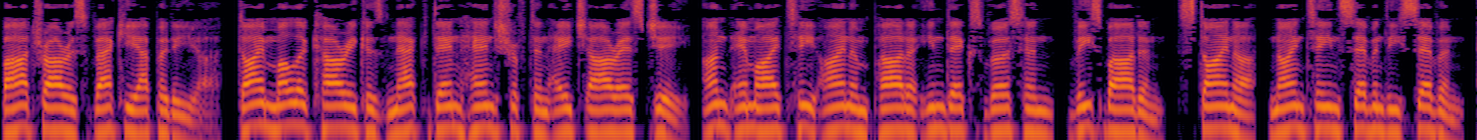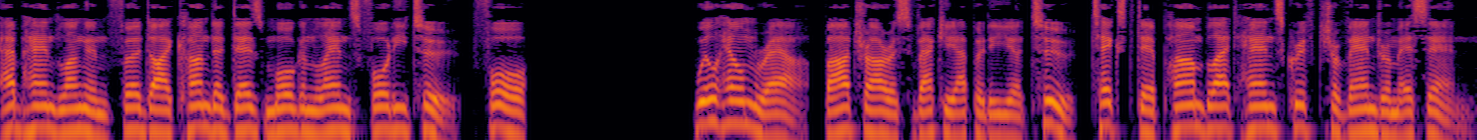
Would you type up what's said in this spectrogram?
Bhartrharis Vakyapadiya, Die Mulakarikas nach den Handschriften HRSG, und mit einem Paar Index Versen, Wiesbaden, Steiner, 1977, Abhandlungen für die Kunde des Morgenlands 42, 4 Wilhelm Rau, Bhartrharis Vakyapadiya 2, Text der Palmblatt Handschrift Trivandrum SN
